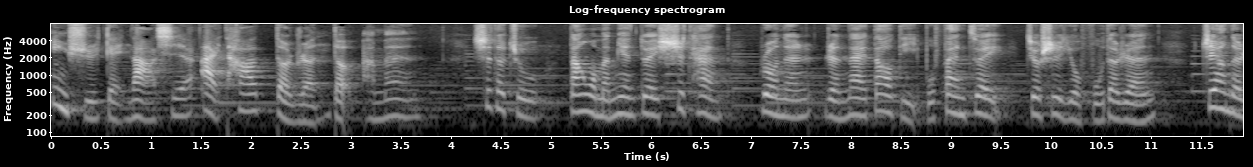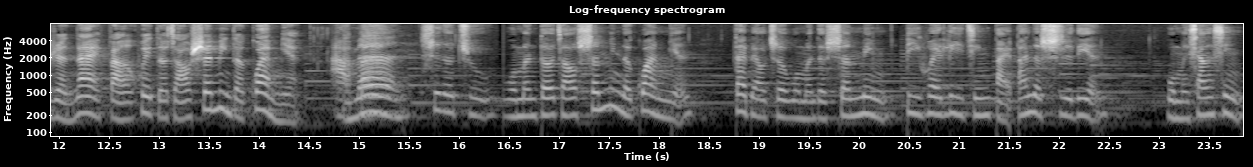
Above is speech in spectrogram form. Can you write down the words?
应许给那些爱他的人的。阿门。是的，主，当我们面对试探，若能忍耐到底，不犯罪，就是有福的人。这样的忍耐，反而会得着生命的冠冕。阿门。是的，主，我们得着生命的冠冕，代表着我们的生命必会历经百般的试炼。我们相信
